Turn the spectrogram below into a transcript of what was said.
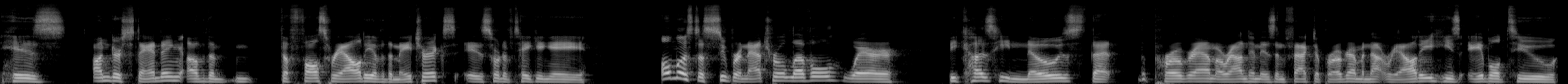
his understanding of the the false reality of the Matrix is sort of taking a almost a supernatural level where because he knows that the program around him is in fact a program and not reality, he's able to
